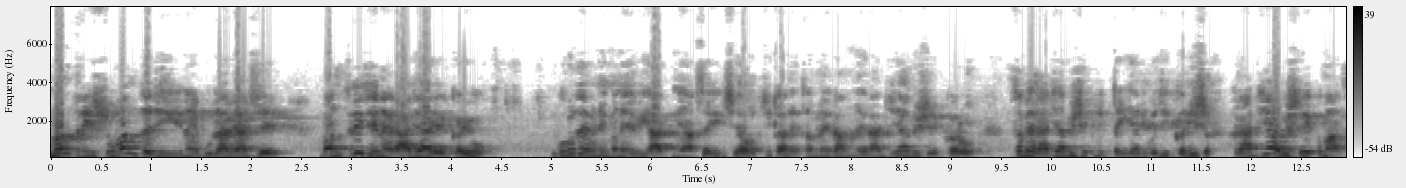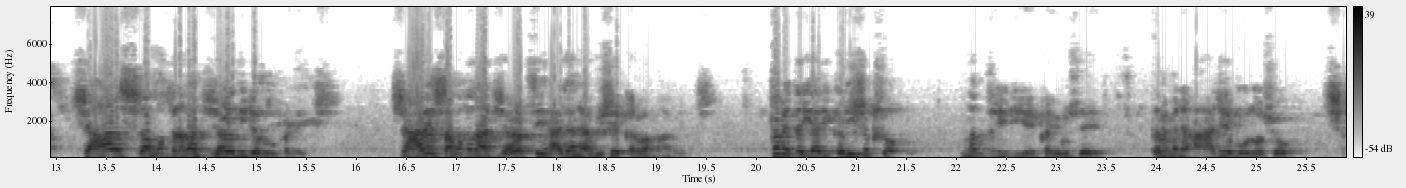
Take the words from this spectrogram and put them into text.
મંત્રી સુમંતજીને બોલાવ્યા છે. મંત્રીજીને રાજાએ કહ્યું, ગુરુદેવની મને એવી આજ્ઞા થઈ છે, આવતીકાલે તમે રામને રાજ્યાભિષેક કરો. તમે રાજ્યાભિષેકની તૈયારી બધી કરી શકો. રાજ્યાભિષેકમાં ચાર સમુદ્રના જળની જરૂર પડે છે. ચારે સમુદ્રના જળથી રાજાને અભિષેક કરવામાં આવે છે. તમે તૈયારી કરી શકશો? મંત્રીજીએ કહ્યું છે તમે મને આજે બોલો છો, છ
